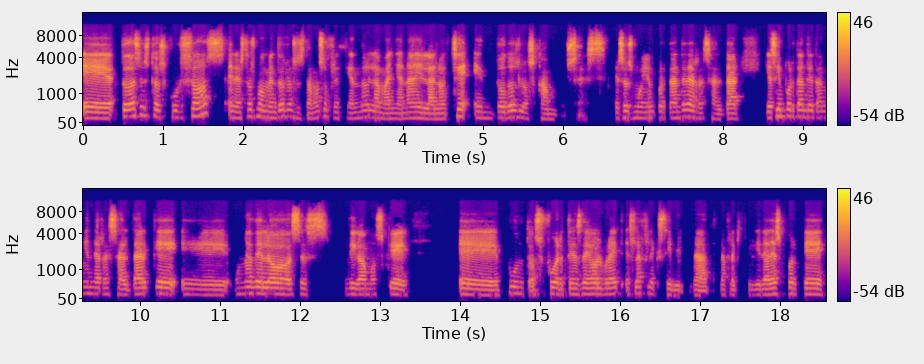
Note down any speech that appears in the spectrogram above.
Eh, todos estos cursos en estos momentos los estamos ofreciendo en la mañana y en la noche en todos los campuses. Eso es muy importante de resaltar. Y es importante también de resaltar que uno de los, digamos que, puntos fuertes de Albright es la flexibilidad. La flexibilidad es porque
